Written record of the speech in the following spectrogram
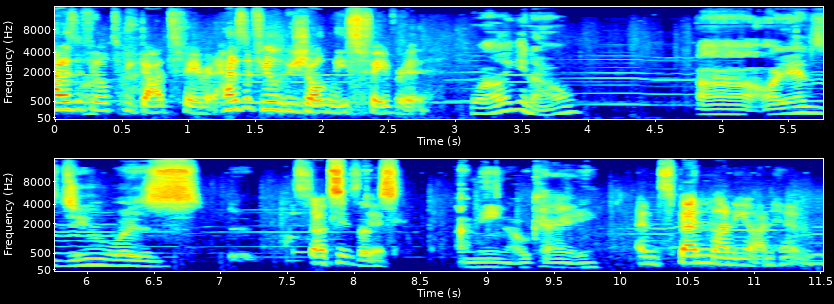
How does it feel to be God's favorite? How does it feel to be Zhongli's favorite? Well, you know, uh, all you had to do was Suck his dick I mean, okay. and spend money on him.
